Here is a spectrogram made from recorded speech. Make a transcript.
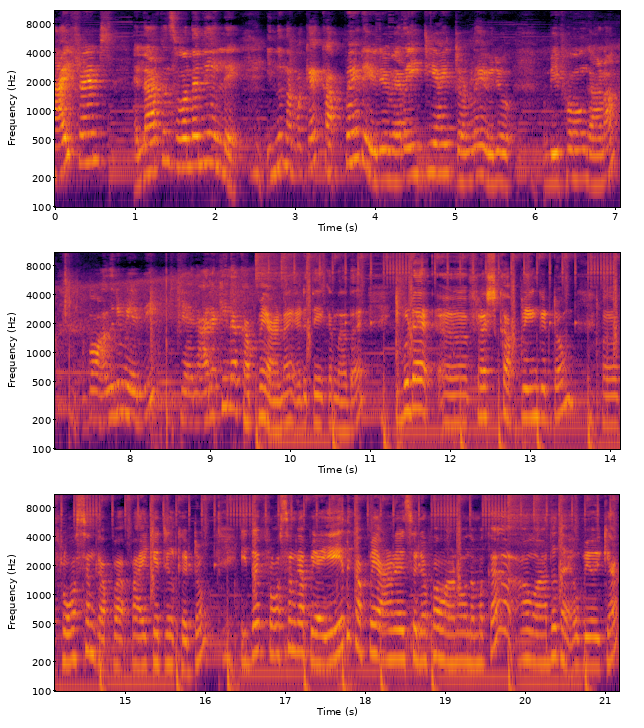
ഹായ് ഫ്രണ്ട്സ് എല്ലാവർക്കും സുഖം തന്നെയല്ലേ? ഇന്ന് നമുക്ക് കപ്പയുടെ ഒരു വെറൈറ്റി ആയിട്ടുള്ള ഒരു വിഭവം കാണാം. അപ്പോൾ അതിനു വേണ്ടി ഞാൻ അര കിലോ കപ്പയാണ് എടുത്തേക്കുന്നത്. ഇവിടെ ഫ്രഷ് കപ്പയും കിട്ടും ഫ്രോസൺ കപ്പ പാക്കറ്റിൽ കിട്ടും. ഇത് ഫ്രോസൺ കപ്പയാണ് ഏത് കപ്പയാണ് സുലഭമാണോ നമുക്ക് അത് ഉപയോഗിക്കാം.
